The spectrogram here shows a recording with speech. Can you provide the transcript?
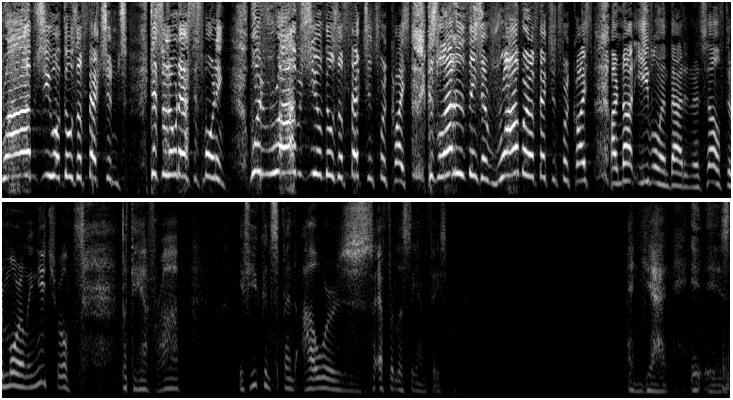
robs you of those affections? That's what I want to ask this morning. What robs you of those affections for Christ? Because a lot of the things that rob our affections for Christ are not evil and bad in itself, they're morally neutral. But they have robbed. If you can spend hours effortlessly on Facebook, and yet it is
